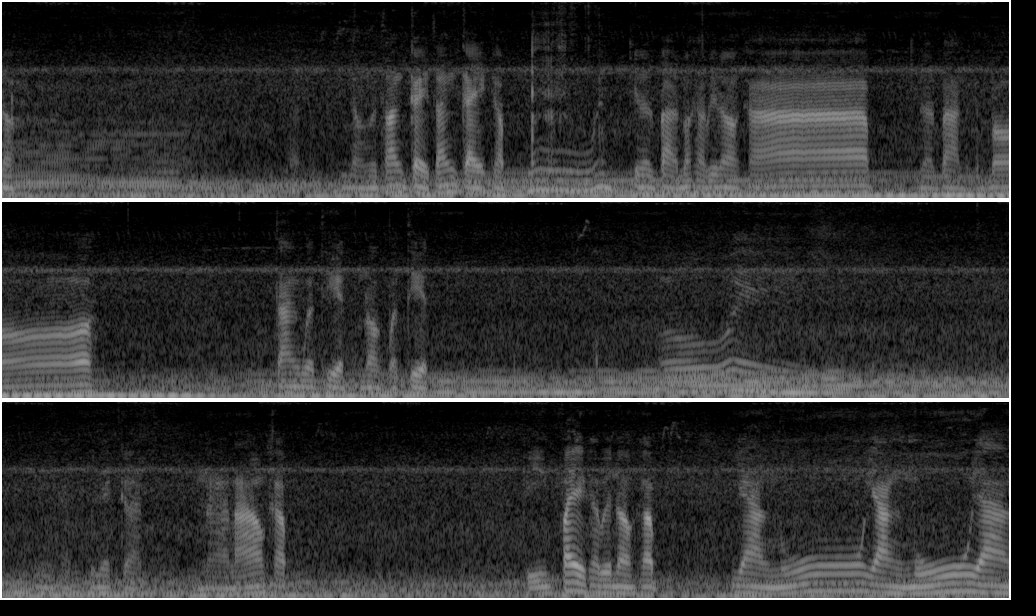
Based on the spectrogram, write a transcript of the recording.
เนาะพี่น้องทั้งไก่ทั้งไก่ครับโอ้ยกินรบ้านมาครับพี่น้องครับกินรบ้านกันบอ ต่างประเทศ นอกประเทศ โอ้ย นี่ครับบรรยากาศหนาหนาวครับผิงไฟครับพี่น้องครับย่างหนูย่างหมูย่าง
